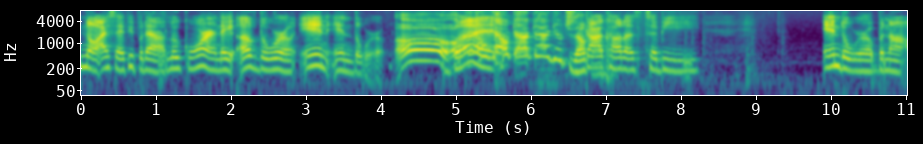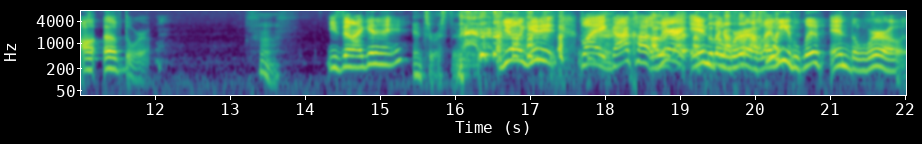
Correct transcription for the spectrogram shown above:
No, I said people that are lukewarm, they of the world and in the world. Oh, okay, But- okay, okay, okay. I get what you're saying. God okay. called us to be in the world, but not all of the world. Hmm. You still not getting it? Interesting. You don't get it. Like God called, like- we're I- I in the like I feel- world. Feel like, like- we live in the world,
